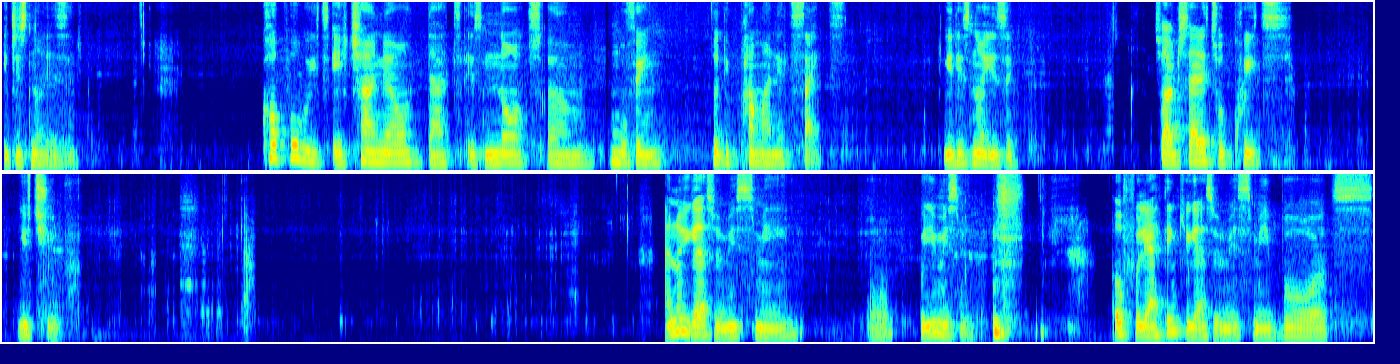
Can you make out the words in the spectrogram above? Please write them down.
It is not easy. Couple with a channel that is not um, moving to the permanent site. It is not easy. So I've decided to quit YouTube. Yeah. I know you guys will miss me. Or will you miss me? Hopefully, I think you guys will miss me, but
